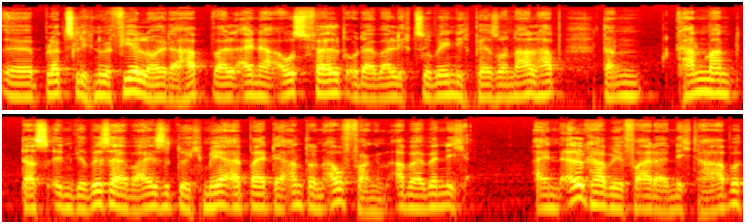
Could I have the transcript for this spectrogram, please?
äh, plötzlich nur vier Leute habe, weil einer ausfällt oder weil ich zu wenig Personal habe, dann kann man das in gewisser Weise durch Mehrarbeit der anderen auffangen. Aber wenn ich einen Lkw-Fahrer nicht habe,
